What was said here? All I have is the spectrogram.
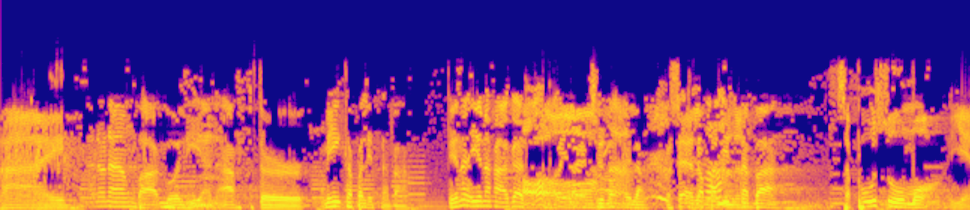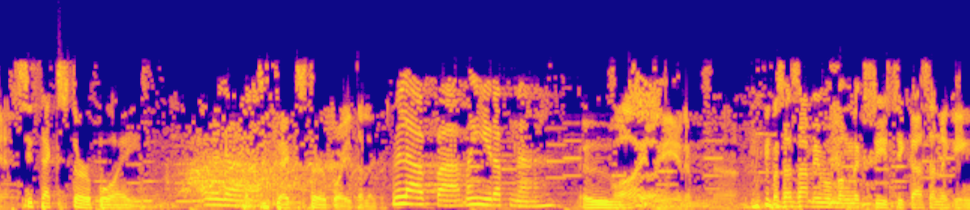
Hi. Ano na ang bago, Lian, after... May kapalit na ba? Yun na, yun na kaagad. Oo, okay lang, yun na. okay lang. Kasi alam mo kapalit na. na ba Sa puso mo, yes. si Texter Boy? Wala. Texter Boy talaga. Wala pa. Mahirap na. Oh. Ay, mahirap na. Masasabi mo bang nagsisi ka sa naging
